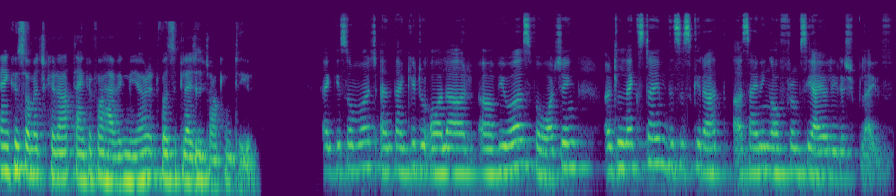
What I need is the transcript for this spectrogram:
Thank you so much, Kirat. Thank you for having me here. It was a pleasure talking to you. Thank you so much. And thank you to all our uh, viewers for watching. Until next time, this is Kirat uh, signing off from CIO Leadership Live.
